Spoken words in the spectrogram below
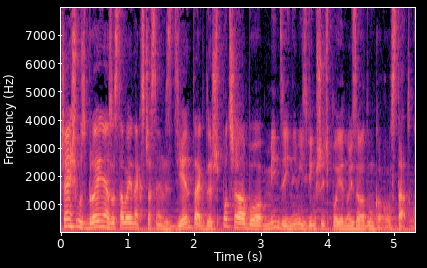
Część uzbrojenia została jednak z czasem zdjęta, gdyż potrzeba było m.in. zwiększyć pojemność załadunkową statku.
